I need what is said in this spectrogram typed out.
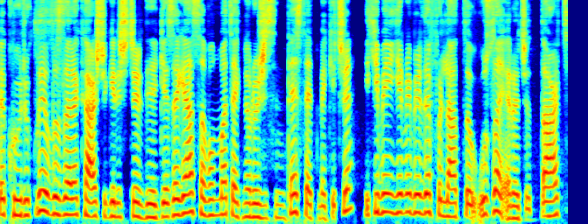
ve kuyruklu yıldızlara karşı geliştirdiği gezegen savunma teknolojisini test etmek için 2021'de fırlattığı uzay aracı DART,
